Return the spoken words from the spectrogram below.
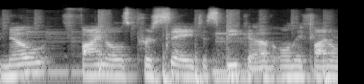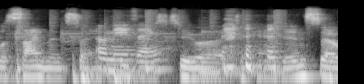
No finals per se to speak of, only final assignments. Amazing. To, uh, to hand in. So,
